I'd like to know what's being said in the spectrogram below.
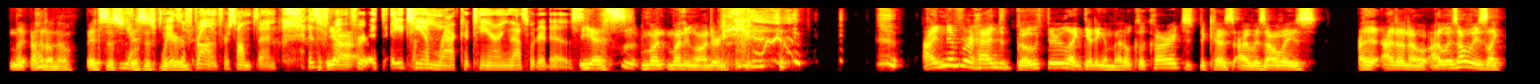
I don't know. It's just yeah. it's just weird. It's a front for something. It's a front yeah. for it's ATM racketeering. That's what it is. Yes, money laundering. I never had to go through like getting a medical card just because I was always I, I don't know I was always like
